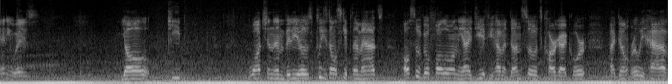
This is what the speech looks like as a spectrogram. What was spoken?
anyways y'all keep watching them videos. Please don't skip them ads. Also, go follow on the IG if you haven't done so. It's Car Guy Court. I don't really have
